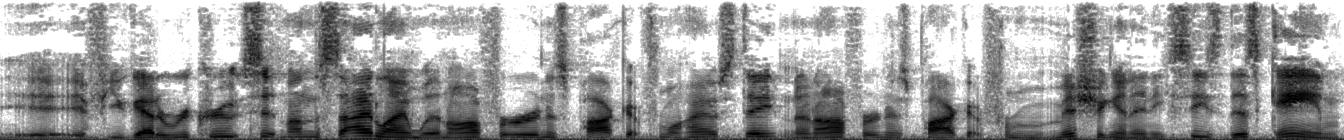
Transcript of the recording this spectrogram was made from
if you got a recruit sitting on the sideline with an offer in his pocket from Ohio State and an offer in his pocket from Michigan, and he sees this game,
